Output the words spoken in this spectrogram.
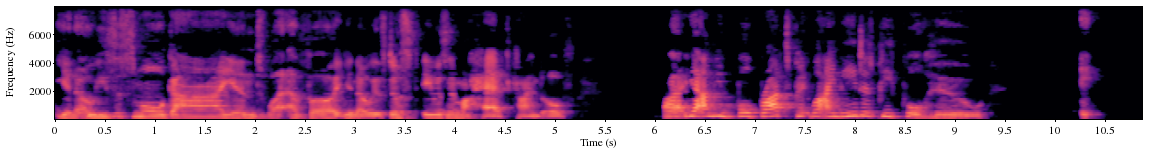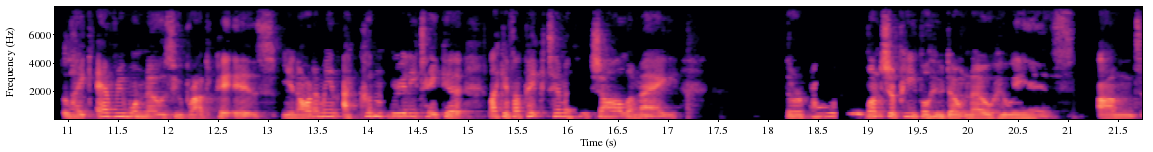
you know he's a small guy and whatever. You know, it's just he was in my head kind of. Uh, yeah, I mean, well, Brad Pitt. Well, I needed people who like everyone knows who Brad Pitt is. You know what I mean? I couldn't really take it. Like if I picked Timothée Chalamet, there are probably a bunch of people who don't know who he is. and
